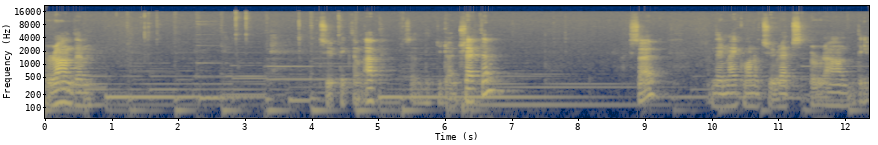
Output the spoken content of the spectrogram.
around them to pick them up so that you don't trap them like so and then make one or two wraps around the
